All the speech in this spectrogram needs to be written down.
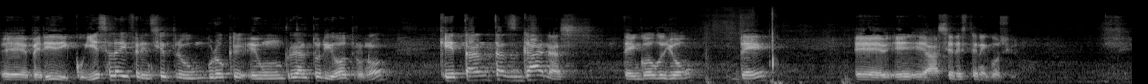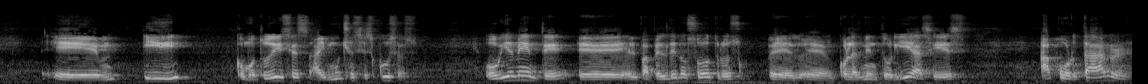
eh, verídico. Y esa es la diferencia entre un broker, eh, un realtor y otro, ¿no? ¿Qué tantas ganas tengo yo de eh, hacer este negocio? y como tú dices, hay muchas excusas. Obviamente, el papel de nosotros con las mentorías es aportar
